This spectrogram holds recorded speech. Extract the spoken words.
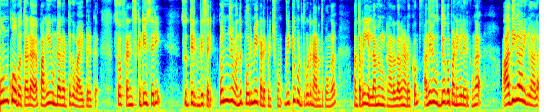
முன்கோபத்தால் பகை உண்டாகிறதுக்கு வாய்ப்பு இருக்குது ஸோ ஃப்ரெண்ட்ஸ்கிட்டையும் சரி சுற்றி இருக்கிட்டே சரி கொஞ்சம் வந்து பொறுமையை கடைப்பிடிச்சிக்கோங்க. விட்டு கொடுத்து கூட நடந்துக்கோங்க. மற்றபடி எல்லாமே உங்களுக்கு நல்லதாகவே நடக்கும். அதுவே உத்தியோக பணிகள் இருக்குங்க. அதிகாரிகளால்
